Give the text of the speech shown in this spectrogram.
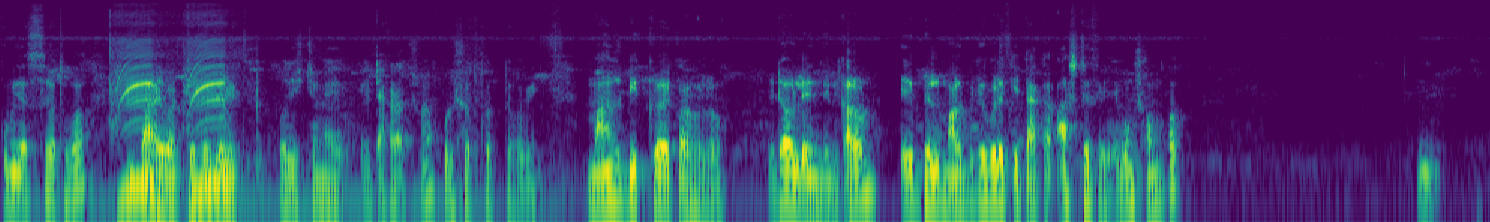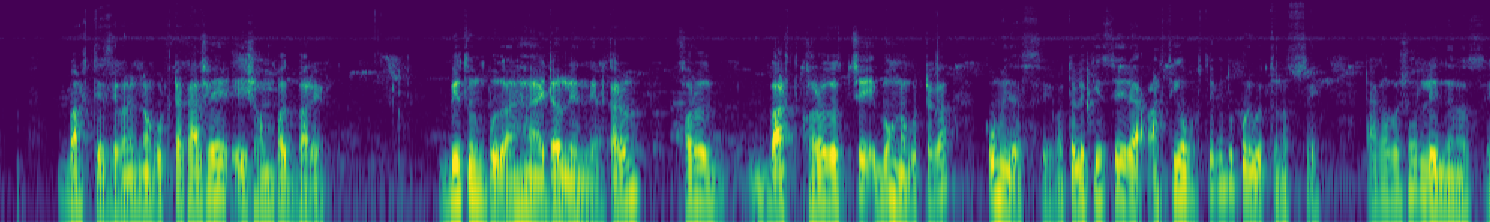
কমে যাচ্ছে অথবা দায় বাড়তেছে যে প্রতিষ্ঠানে এই টাকাটা সময় পরিশোধ করতে হবে। মাল বিক্রয় করা হলো। এটাও লেনদেন। কারণ এই মাল বিক্রয় করলে কি টাকা আসতেছে এবং সম্পদ বাড়তেছে? মানে নগদ টাকা আসে, এই সম্পদ বাড়ে। বেতন প্রদান। হ্যাঁ এটাও লেনদেন। কারণ খরচ বাড়, খরচ হচ্ছে এবং নগদ টাকা কমে যাচ্ছে। অর্থাৎ কি হচ্ছে আর্থিক অবস্থা কিন্তু পরিবর্তন হচ্ছে টাকা পয়সার লেনদেন হচ্ছে,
